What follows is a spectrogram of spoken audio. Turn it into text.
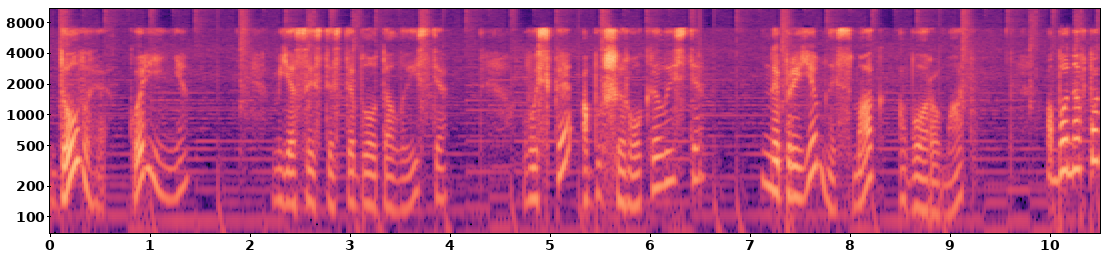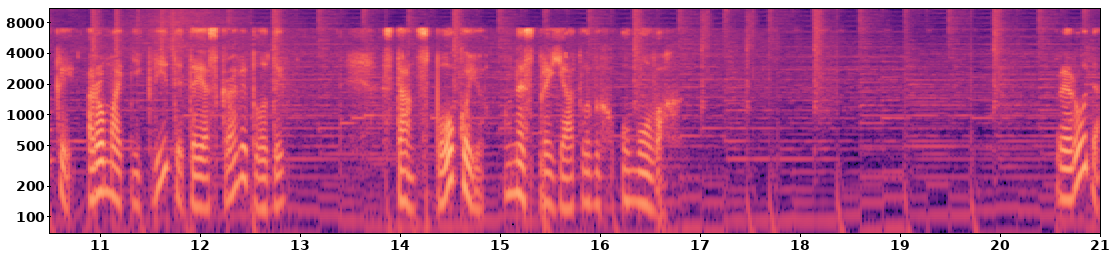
довге коріння, м'ясисте стебло та листя, вузьке або широке листя, неприємний смак або аромат, або навпаки ароматні квіти та яскраві плоди, стан спокою в несприятливих умовах. Природа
